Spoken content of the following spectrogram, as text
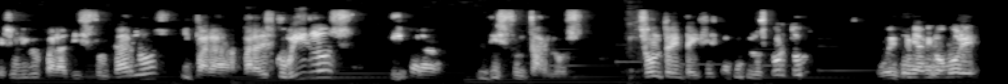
es un libro para disfrutarlos y para, para descubrirlos y para disfrutarlos. Son 36 capítulos cortos, como dice mi amigo More,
